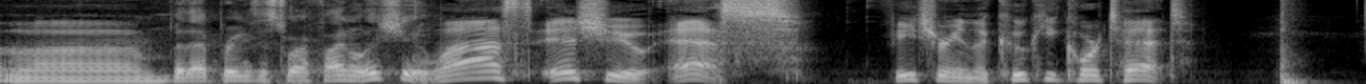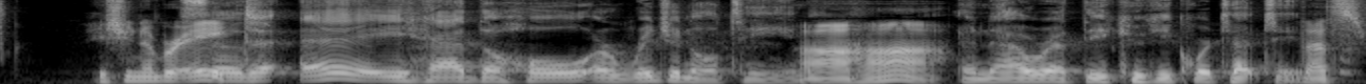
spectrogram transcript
Um, But that brings us to our final issue. last issue S, featuring the Kooky Quartet. Issue number eight. So the A had the whole original team, Uh huh. and now we're at the Kooky Quartet team. That's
